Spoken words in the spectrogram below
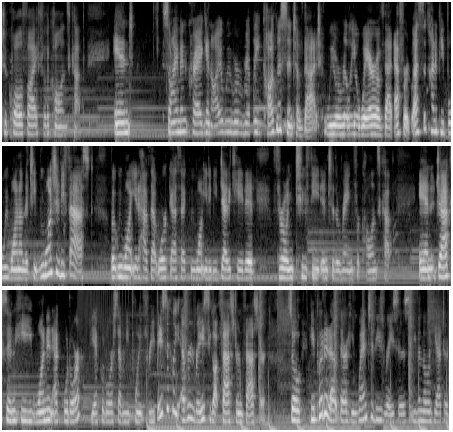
to qualify for the Collins Cup. And Simon, Craig, and I, we were really cognizant of that. We were really aware of that effort. That's the kind of people we want on the team. We want you to be fast, but we want you to have that work ethic. We want you to be dedicated, throwing two feet into the ring for Collins Cup. And Jackson, he won in Ecuador, the Ecuador 70.3. Basically, every race he got faster and faster. So he put it out there. He went to these races, even though he had to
